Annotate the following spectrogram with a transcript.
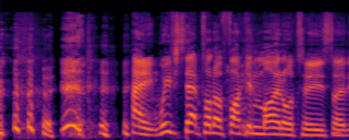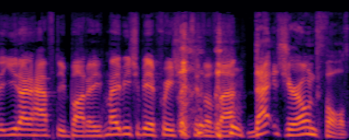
hey, we've stepped on a fucking mine or two so that you don't have to, buddy. Maybe you should be appreciative of that. That's your own fault.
